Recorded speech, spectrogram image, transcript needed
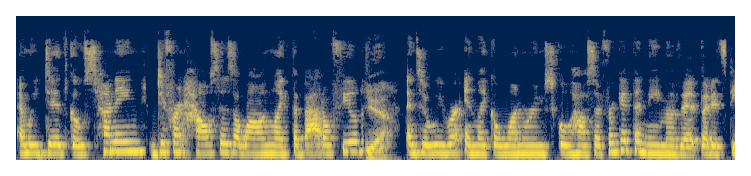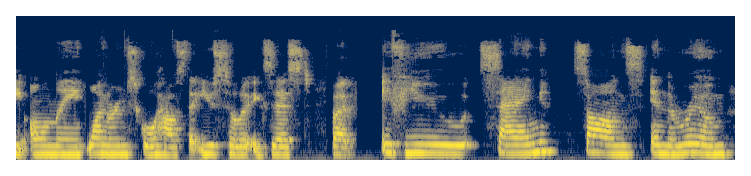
and we did ghost hunting, different houses along like the battlefield. Yeah. And so we were in like a one room schoolhouse. I forget the name of it, but it's the only one room schoolhouse that used to exist. But if you sang songs in the room,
